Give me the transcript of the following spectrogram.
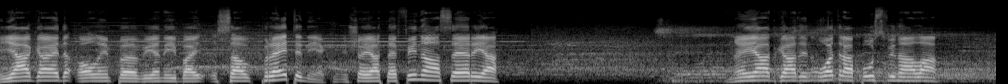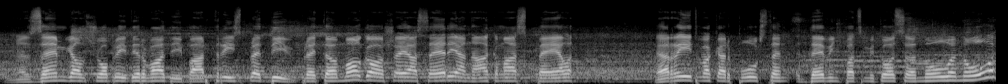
jāgaida Olimpa vienībai savu pretinieku šajā te fināla sērijā. Jāatgādina otrā pusfinālā. Zemgals šobrīd ir vadībā ar 3 pret 2 pret Mogo šajā sērijā. Nākamā spēle rītvakar pulksten 19.00.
